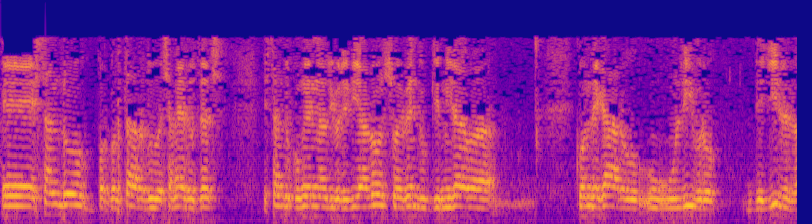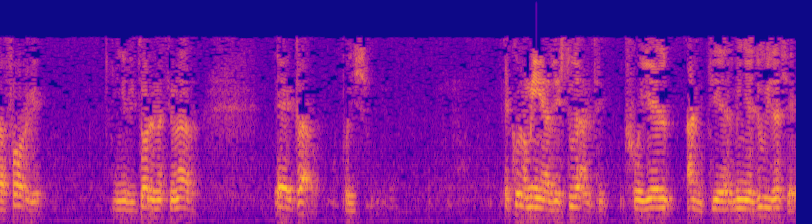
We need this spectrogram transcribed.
eh, estando por contar dúas anécdotas estando con ele na librería Alonso e vendo que miraba con degaro un, un libro de Gilles Laforgue en Editorio Nacional eh, claro, pois economía de estudante foi el ante as miñas dúbidas e,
